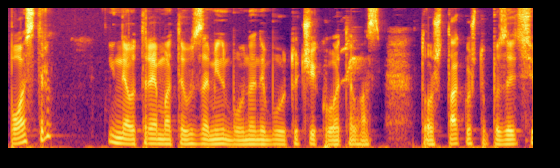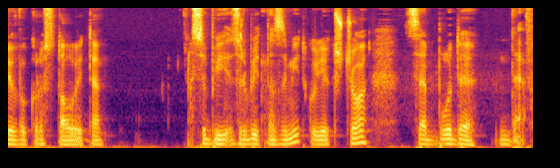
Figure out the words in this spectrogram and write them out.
постріл і не отримати взамін, бо вони не будуть очікувати вас. Тож також ту позицію використовуйте. Собі зробіть на замітку, якщо це буде деф.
